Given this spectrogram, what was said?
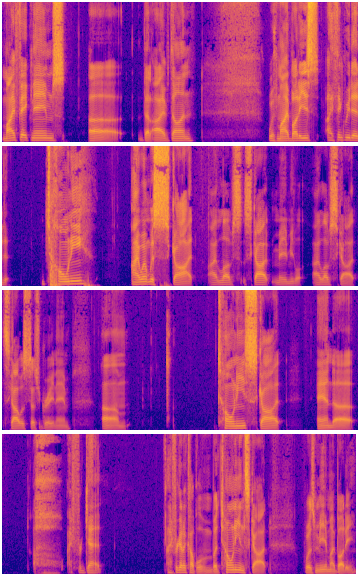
my fake names, uh, that I've done with my buddies. I think we did Tony. I went with Scott. I love Scott. Made me. I love Scott. Scott was such a great name. Um, Tony Scott and uh oh, I forget. I forget a couple of them, but Tony and Scott was me and my buddy.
